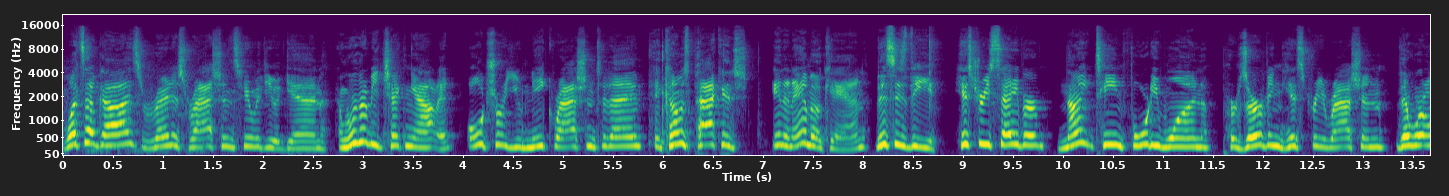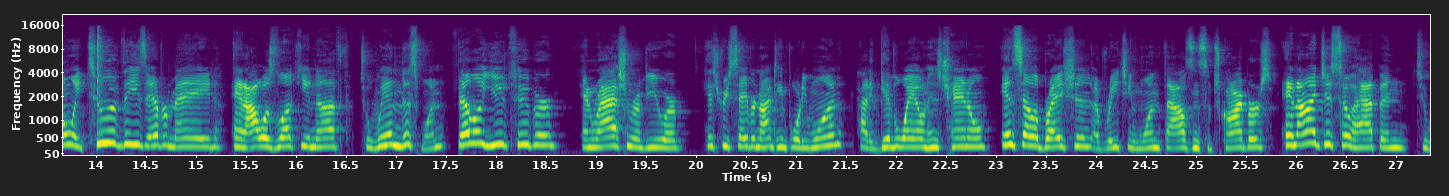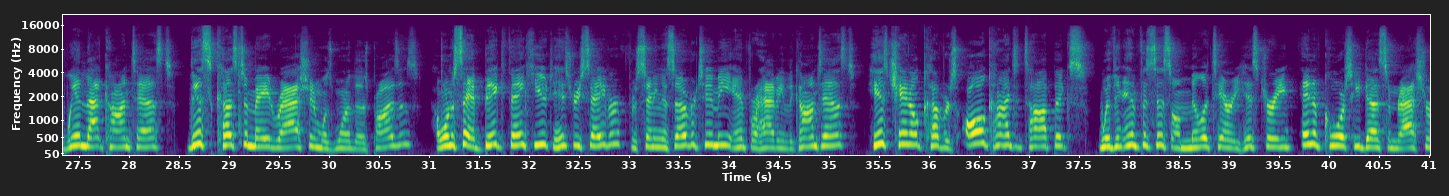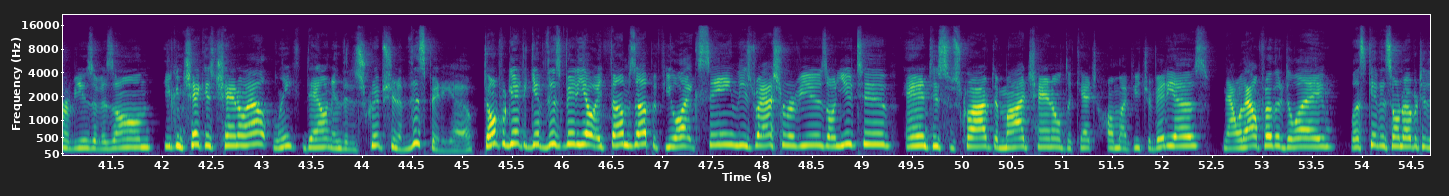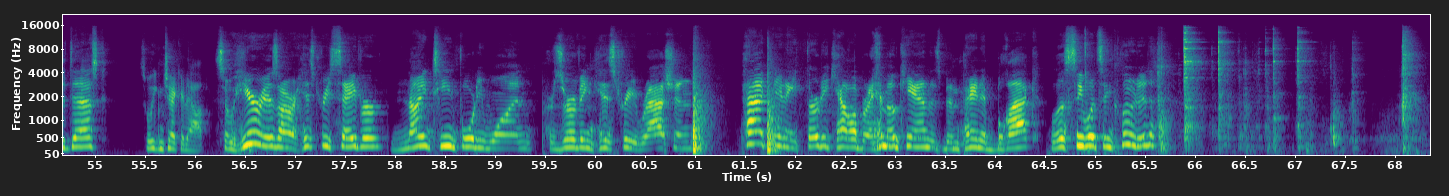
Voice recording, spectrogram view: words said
What's up guys, Readiness Rations here with you again, and we're going to be checking out an ultra unique ration today. It comes packaged in an ammo can. This is the History Savior 1941 Preserving History Ration. There were only two of these ever made, and I was lucky enough to win this one. Fellow YouTuber and ration reviewer History Savior 1941 had a giveaway on his channel in celebration of reaching 1,000 subscribers, and I just so happened to win that contest. This custom made ration was one of those prizes. I want to say a big thank you to History Savior for sending this over to me and for having the contest. His channel covers all kinds of topics with an emphasis on military history, and of course, he does some ration reviews of his own. You can check his channel out, linked down in the description of this video. Don't forget to give this video a thumbs up if you like seeing these ration reviews on YouTube, and to subscribe subscribe to my channel to catch all my future videos. Now, without further delay, let's get this on over to the desk so we can check it out. So here is our History Savior 1941 Preserving History Ration packed in a 30 caliber ammo can that's been painted black. Let's see what's included.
